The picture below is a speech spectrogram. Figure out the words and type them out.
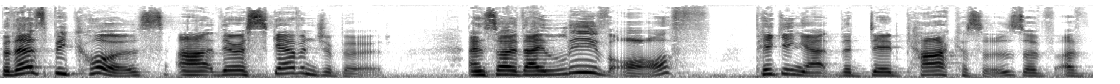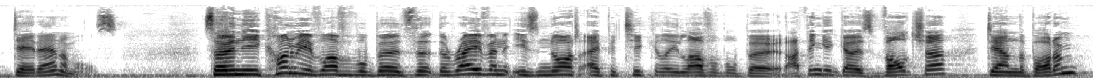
but that's because uh, they're a scavenger bird. And so they live off picking at the dead carcasses of, of dead animals. So, in the economy of lovable birds, the, the raven is not a particularly lovable bird. I think it goes vulture down the bottom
